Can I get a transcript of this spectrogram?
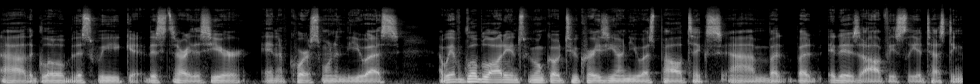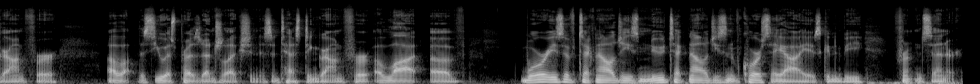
uh, the globe this week, this sorry, this year, and of course one in the U.S. Uh, we have a global audience. We won't go too crazy on U.S. politics, um, but but it is obviously a testing ground for a lot. This U.S. presidential election is a testing ground for a lot of worries of technologies, new technologies, and of course, AI is going to be front and center.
